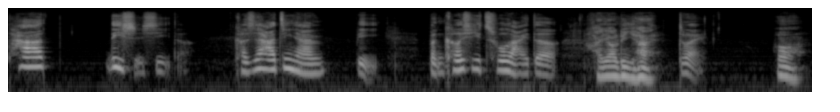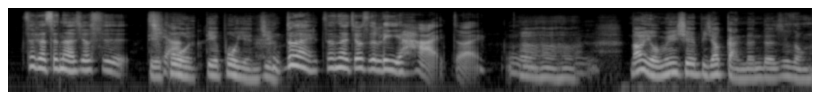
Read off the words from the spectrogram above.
他历史系的，可是他竟然比本科系出来的，还要厉害，对，嗯，这个真的就是跌，破 跌破眼镜。对，真的就是厉害，对，嗯嗯嗯嗯，然后有没有一些比较感人的这种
